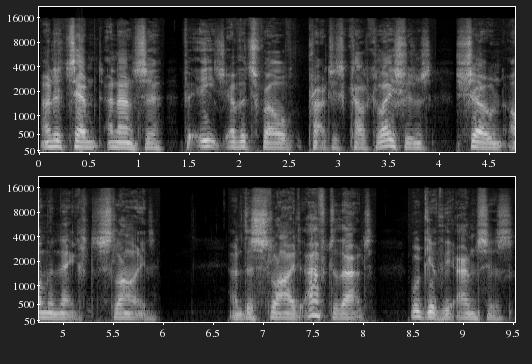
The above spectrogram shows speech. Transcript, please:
and attempt an answer for each of the 12 practice calculations shown on the next slide, and the slide after that will give the answers.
